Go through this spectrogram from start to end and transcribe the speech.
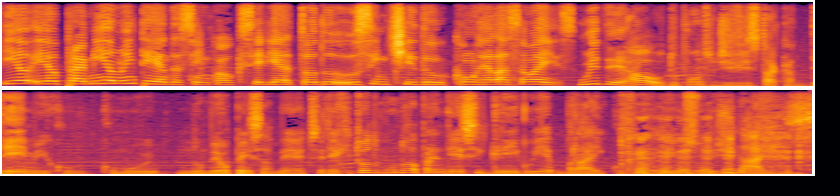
E eu, eu, pra mim, eu não entendo, assim, qual que seria todo o sentido com relação a isso. O ideal, do ponto de vista acadêmico, como no meu pensamento, seria que todo mundo aprendesse grego e hebraico para ler os originais.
